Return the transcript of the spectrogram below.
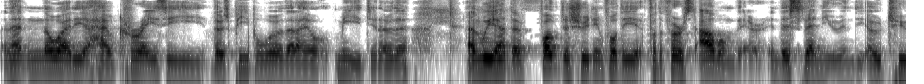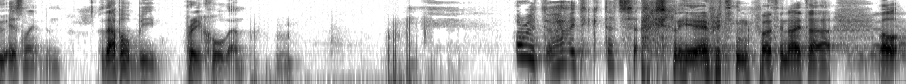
and had no idea how crazy those people were that I meet, you know. There, and we had a photo shooting for the for the first album there in this venue in the O2 Islington. So that will be pretty cool then. All right, I think that's actually everything for tonight. Uh, well,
